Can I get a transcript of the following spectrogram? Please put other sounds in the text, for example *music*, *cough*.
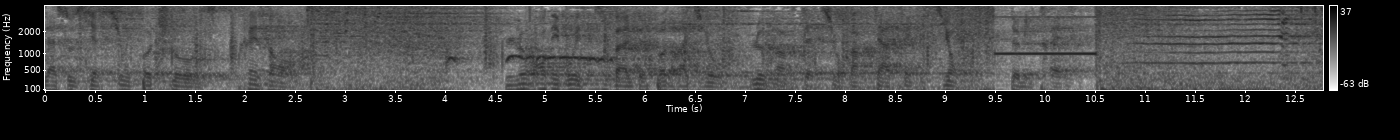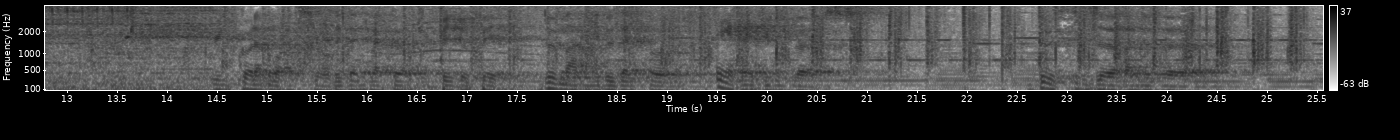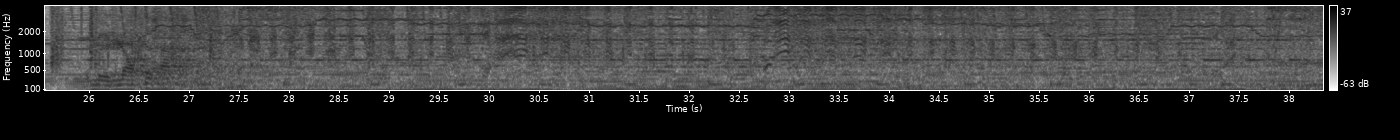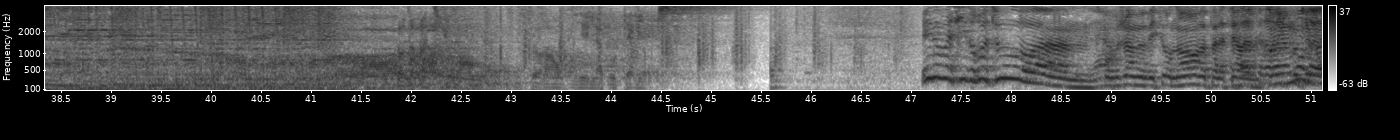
L'association Podchose présente le rendez-vous estival de Pod Radio, le 27 sur 24 édition 2013. Une collaboration des animateurs du P2P, de Marie et de Zenphone et Red Universe. De 6h à 9h. Le lendemain. Pour vous jouer un mauvais tour. Non, on va pas la faire. On va le monde. *laughs*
